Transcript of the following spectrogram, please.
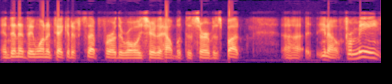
And then if they want to take it a step further, we're always here to help with the service. But uh, you know, for me,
